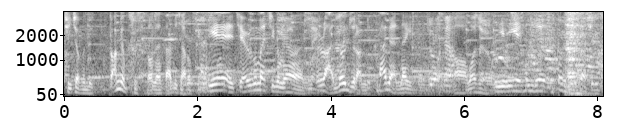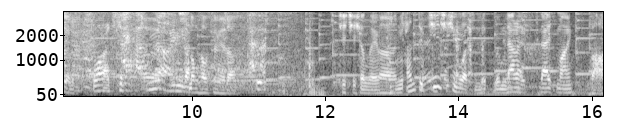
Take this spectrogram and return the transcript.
진짜 근데 땀이 없으시다. 난 땀이 잘 없어 이게 제 얼굴만 찍으면 별로 안 더운 줄 압니다 땀이 안 나기 때문에 아, 맞아요. 이게, 이게 현재 실제로. 와 진짜 장난 아닙니다 너무 좋습니다. 지치셨나요? 아니 잔뜩 지치신 것 같은데 너무 That's mine. 아,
